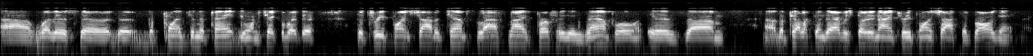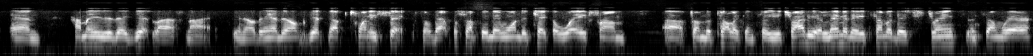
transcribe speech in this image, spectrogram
Uh, whether it's the, the, the points in the paint, you want to take away the, the three-point shot attempts. Last night, perfect example is um, uh, the Pelicans averaged 39 three-point shots a ball game. And how many did they get last night? You know, they ended up getting up 26. So that was something they wanted to take away from uh, from the Pelicans. So you try to eliminate some of their strengths and somewhere,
